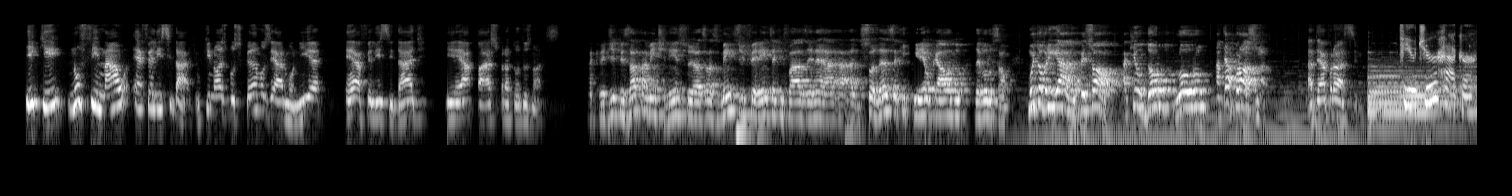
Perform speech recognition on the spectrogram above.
e que no final é felicidade. O que nós buscamos é harmonia, é a felicidade e é a paz para todos nós. Acredito exatamente nisso. As, as mentes diferentes é que fazem né, a, a dissonância que cria o caldo da evolução. Muito obrigado, pessoal. Aqui é o Dom Louro. Até a próxima. Até a próxima. Future Hacker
